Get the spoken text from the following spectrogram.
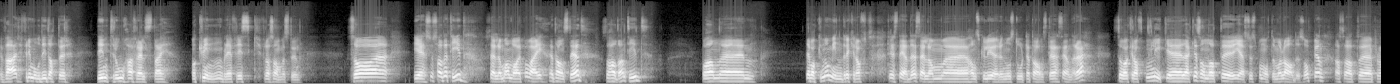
Vær frimodig, datter. Din tro har frelst deg. Og kvinnen ble frisk fra samme stund. Så eh, Jesus hadde tid. Selv om han var på vei et annet sted, så hadde han tid. Og han eh, det var ikke noe mindre kraft til stede, selv om uh, han skulle gjøre noe stort et annet sted senere. Så var kraften like Det er ikke sånn at uh, Jesus på en måte må lades opp igjen. Altså at, uh,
